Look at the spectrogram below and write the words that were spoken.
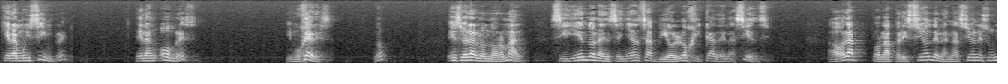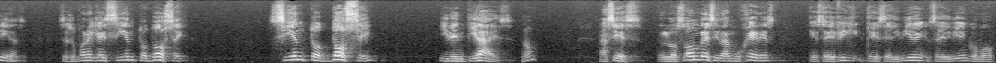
que era muy simple, eran hombres y mujeres, ¿no? Eso era lo normal, siguiendo la enseñanza biológica de la ciencia. Ahora, por la presión de las Naciones Unidas, se supone que hay 112, 112 identidades, ¿no? Así es, los hombres y las mujeres que se, que se, dividen, se dividen como, o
